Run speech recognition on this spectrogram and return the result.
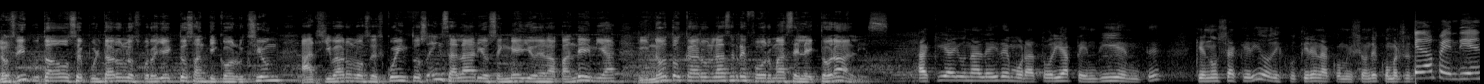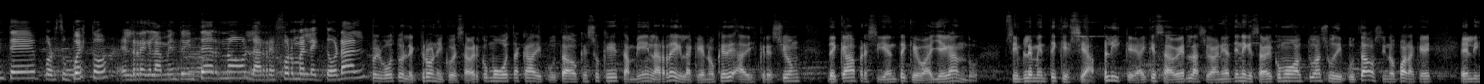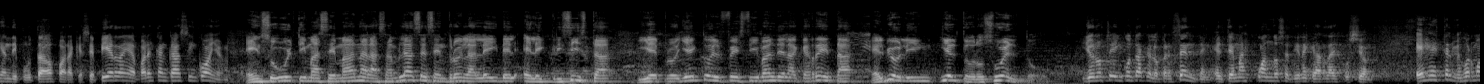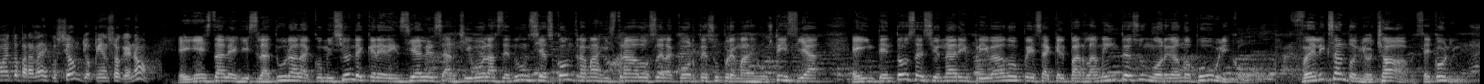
Los diputados sepultaron los proyectos anticorrupción, archivaron los descuentos en salarios en medio de la pandemia y no tocaron las reformas electorales. Aquí hay una ley de moratoria pendiente que no se ha querido discutir en la Comisión de Comercio. Queda pendiente, por supuesto, el reglamento interno, la reforma electoral. El voto electrónico, de saber cómo vota cada diputado, que eso quede también en la regla, que no quede a discreción de cada presidente que va llegando. Simplemente que se aplique, hay que saber, la ciudadanía tiene que saber cómo actúan sus diputados, sino para qué eligen diputados, para que se pierdan y aparezcan cada cinco años. En su última semana, la Asamblea se centró en la ley del electricista y el proyecto del Festival de la Carreta, el violín y el toro suelto. Yo no estoy en contra de que lo presenten, el tema es cuándo se tiene que dar la discusión. ¿Es este el mejor momento para la discusión? Yo pienso que no. En esta legislatura, la Comisión de Credenciales archivó las denuncias contra magistrados de la Corte Suprema de Justicia e intentó sesionar en privado pese a que el Parlamento es un órgano público. Félix Antonio Chávez, Econius.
